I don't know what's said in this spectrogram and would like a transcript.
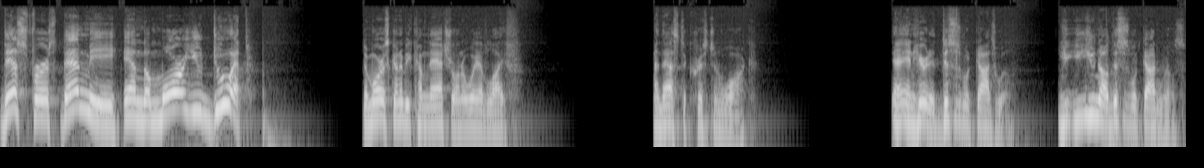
this first, then me. And the more you do it, the more it's going to become natural in a way of life. And that's the Christian walk. And here it is. This is what God's will. You, you know this is what God wills.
